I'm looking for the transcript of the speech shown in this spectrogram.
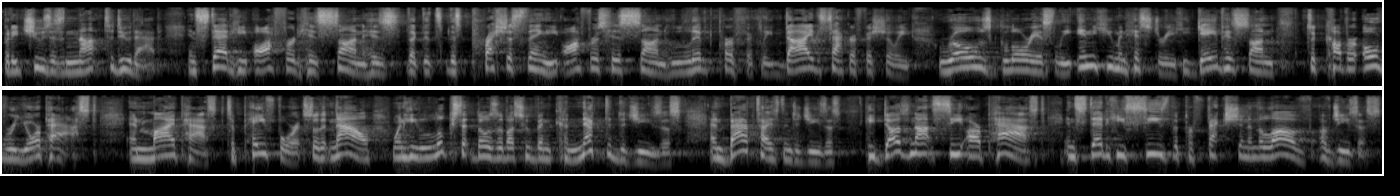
But he chooses not to do that. Instead, he offered his son, his, like this, this precious thing. He offers his son who lived perfectly, died sacrificially, rose gloriously in human history. He gave his son to cover over your past and my past, to pay for it, so that now, when he looks at those of us who've been connected to Jesus and baptized into Jesus, he does not see our past. Instead, he sees the perfection and the love of Jesus.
